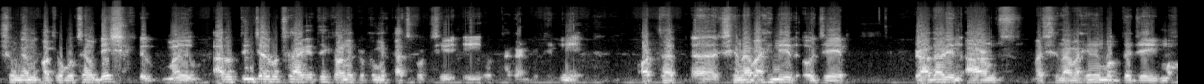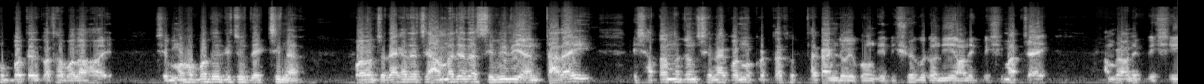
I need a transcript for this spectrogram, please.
সঙ্গে আমি কথা বলছি। আমি বেশ মানে আরও তিন চার বছর আগে থেকে অনেক রকমের কাজ করছি এই হত্যাকাণ্ডটি নিয়ে। অর্থাৎ সেনাবাহিনীর ওই যে ব্রাদার ইন আর্মস বা সেনাবাহিনীর মধ্যে যে মহব্বতের কথা বলা হয় সেই মহব্বতের কিছু দেখছি না। বরঞ্চ দেখা যাচ্ছে আমরা যারা সিভিলিয়ান তারাই এই সাতান্ন জন সেনা কর্মকর্তার হত্যাকাণ্ড এবং এই বিষয়গুলো নিয়ে অনেক বেশি মাত্রায় আমরা অনেক বেশি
